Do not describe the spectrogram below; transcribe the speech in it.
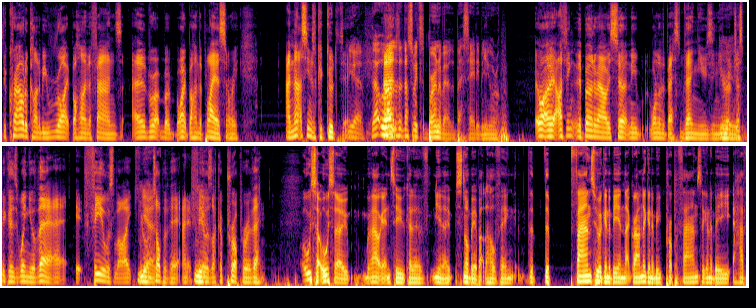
the crowd will kind of be right behind the fans, uh, right, right behind the players. Sorry, and that seems like a good thing. Yeah, that, well, that's, that's what makes the Bernabeu the best stadium in Europe. Well, I, I think the Bernabeu is certainly one of the best venues in Europe, Yeah. just because when you're there, it feels like you're Yeah. on top of it, and it Yeah. feels like a proper event. Also, also, without getting too kind of you know snobby about the whole thing, the the fans who are going to be in that ground are going to be proper fans. They're going to be have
